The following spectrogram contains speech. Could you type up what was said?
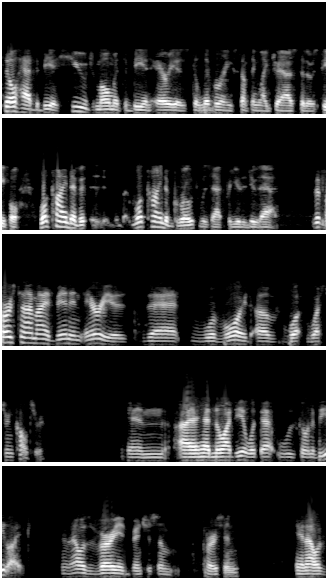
still had to be a huge moment to be in areas delivering something like jazz to those people. What kind of what kind of growth was that for you to do that? The first time I had been in areas that were void of what Western culture, and I had no idea what that was going to be like. And I was a very adventuresome person, and I was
